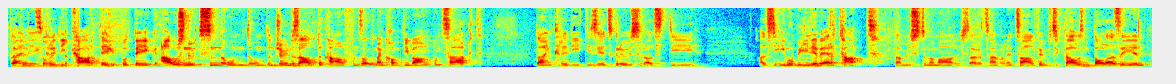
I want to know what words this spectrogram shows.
deine Kreditkarte, Hypothek ausnützen und, und ein schönes Auto kaufen, sondern dann kommt die Bank und sagt, dein Kredit ist jetzt größer als die, als die Immobilie wert hat. Da müsste man mal, ich sage jetzt einfach eine Zahl, 50.000 Dollar sehen.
